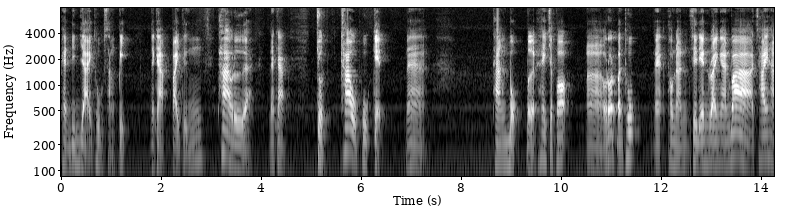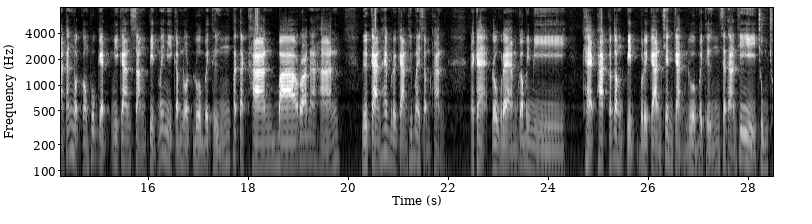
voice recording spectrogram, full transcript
แผ่นดินใหญ่ถูกสั่งปิดนะครับไปถึงท่าเรือนะครับจุดเข้าภูเก็ตนะฮะทางบกเปิดให้เฉพาะารถบรรทุกนะเท่านั้น CNN รายงานว่าชายหาดทั้งหมดของภูเก็ต มีการสั่งปิดไม่มีกำหนดรวมไปถึงพัตตาคาร บาร์ร้านอาหาร หรือการให้บริการที่ไม่สำคัญนะครับโรงแรมก็ไม่มี แขกพักก็ต้องปิดบริการเช่นกัน รวมไปถึงสถานที่ชุมช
